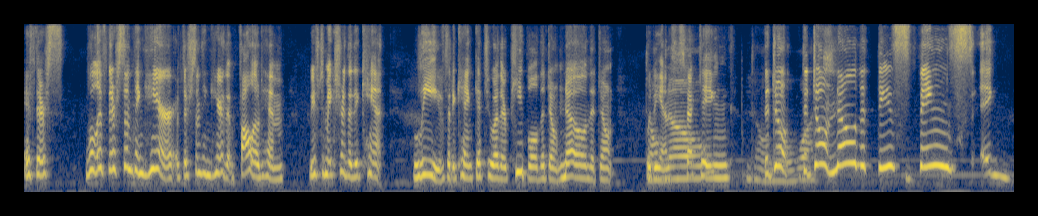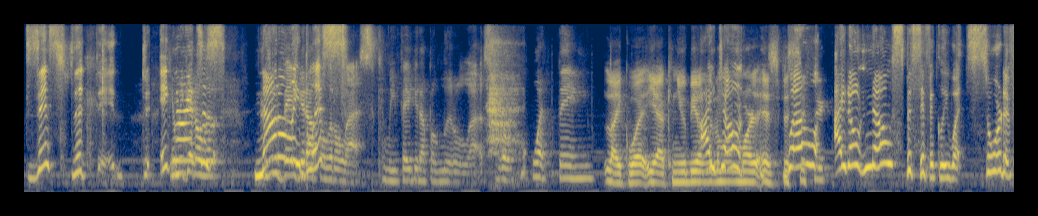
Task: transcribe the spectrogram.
if there's well if there's something here, if there's something here that followed him, we have to make sure that it can't leave, that it can't get to other people that don't know, that don't would be Don't know. unsuspecting. Don't that don't what. that don't know that these things exist that d- Can we get ignorance a is Not Can we only vague it up a little less. Can we vague it up a little less? What, what thing? Like what? Yeah, can you be a little more uh, specific? Well, I don't know specifically what sort of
